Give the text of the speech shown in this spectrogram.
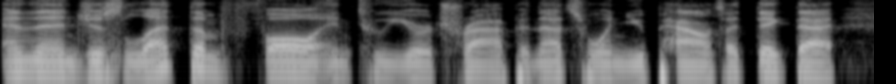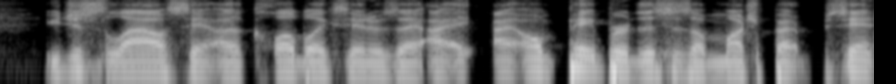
and then just let them fall into your trap. And that's when you pounce. I think that you just allow say, a club like San Jose. I, I on paper, this is a much better. San,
